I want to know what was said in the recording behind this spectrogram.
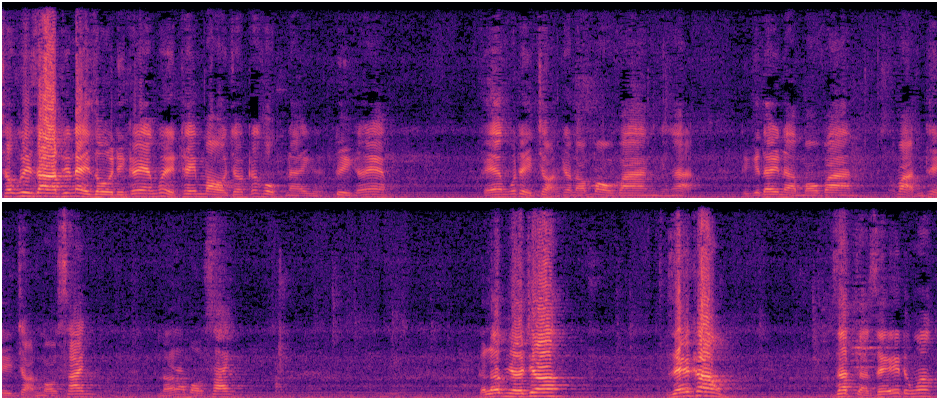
sau khi ra thế này rồi thì các em có thể thay màu cho các hộp này, tùy các em. Các em có thể chọn cho nó màu vàng chẳng hạn. Thì cái đây là màu vàng. Các bạn có thể chọn màu xanh. Nó là màu xanh. Cả lớp nhớ chưa? Dễ không? Rất là dễ, đúng không?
